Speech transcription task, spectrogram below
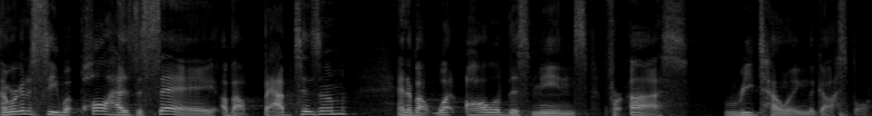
And we're going to see what Paul has to say about baptism and about what all of this means for us retelling the gospel.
